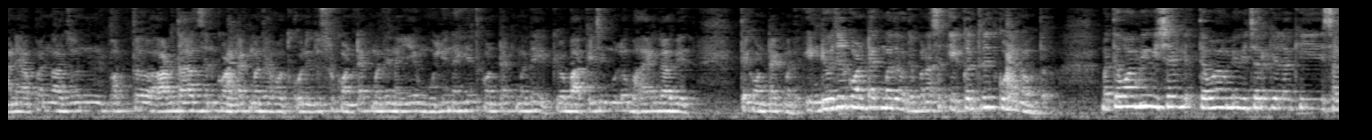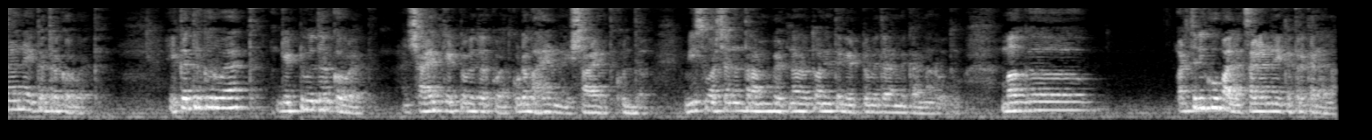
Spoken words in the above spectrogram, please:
आणि आपण अजून फक्त आठ दहा जण कॉन्टॅक्टमध्ये आहोत. कोणी दुसरं कॉन्टॅक्टमध्ये आहे मुली नाही आहेत कॉन्टॅक्टमध्ये किंवा बाकीची मुलं बाहेर गावी आहेत ते कॉन्टॅक्टमध्ये इंडिव्हिज्युअल कॉन्टॅक्टमध्ये होते पण असं एकत्रित कोणी नव्हतं. मग तेव्हा आम्ही विचार तेव्हा आम्ही विचार केला की सगळ्यांना एकत्र करूयात. एकत्र करूयात गेट टुगेदर करूयात. शाळेत गेट टुगेदर करूयात कुठे बाहेर नाही शाळेत खुद्द. वीस वर्षानंतर आम्ही भेटणार होतो आणि ते गेट टुगेदर आम्ही करणार होतो. मग अडचणी खूप आल्या सगळ्यांना एकत्र करायला.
